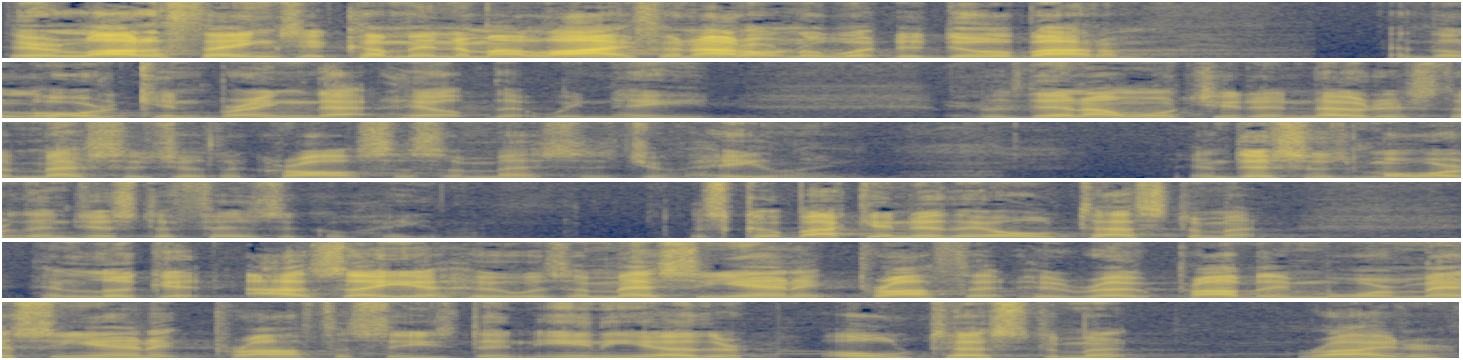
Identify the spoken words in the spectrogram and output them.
There are a lot of things that come into my life and I don't know what to do about them. And the Lord can bring that help that we need. But then I want you to notice the message of the cross is a message of healing. And this is more than just a physical healing. Let's go back into the Old Testament and look at Isaiah, who was a messianic prophet who wrote probably more messianic prophecies than any other Old Testament writer.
